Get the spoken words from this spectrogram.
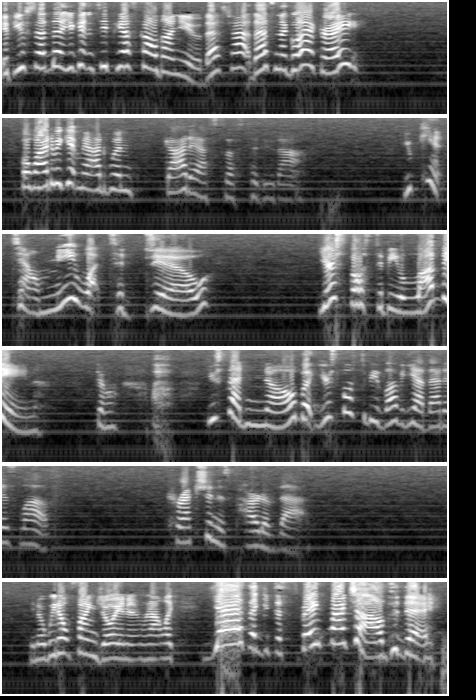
If you said that, you're getting CPS called on you. That's that's neglect, right? But why do we get mad when God asks us to do that? You can't tell me what to do. You're supposed to be loving. Don't. Oh, you said no, but you're supposed to be loving. Yeah, that is love. Correction is part of that. You know, we don't find joy in it. We're not like, yes, I get to spank my child today.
